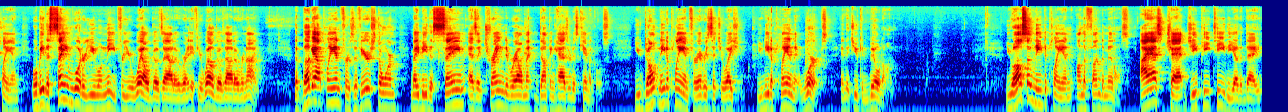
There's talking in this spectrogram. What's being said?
plan will be the same water you will need for your well goes out over if your well goes out overnight. The bug out plan for severe storm may be the same as a train derailment dumping hazardous chemicals. You don't need a plan for every situation. You need a plan that works and that you can build on. You also need to plan on the fundamentals. I asked Chat GPT the other day,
